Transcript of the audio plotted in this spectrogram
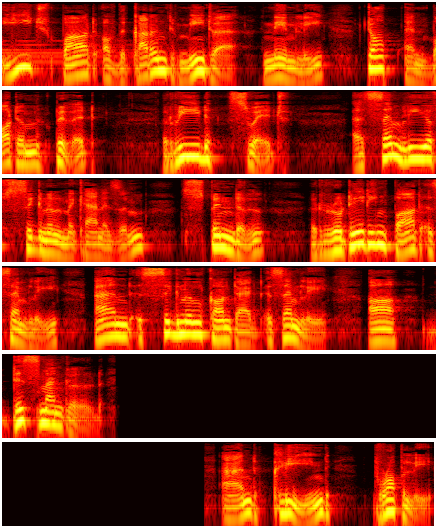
Each part of the current meter, namely top and bottom pivot, reed switch, assembly of signal mechanism, spindle, rotating part assembly and signal contact assembly are dismantled and cleaned properly.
